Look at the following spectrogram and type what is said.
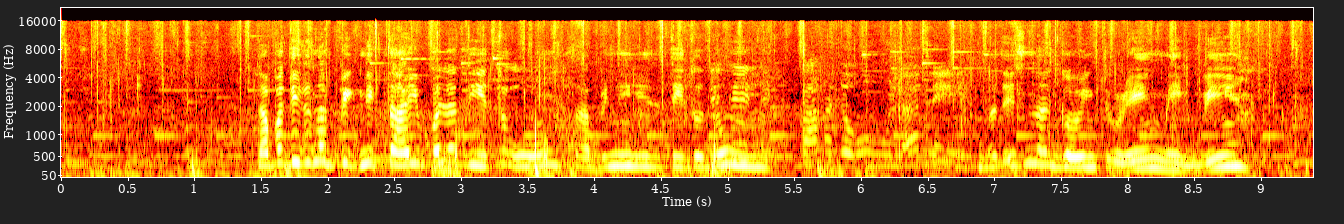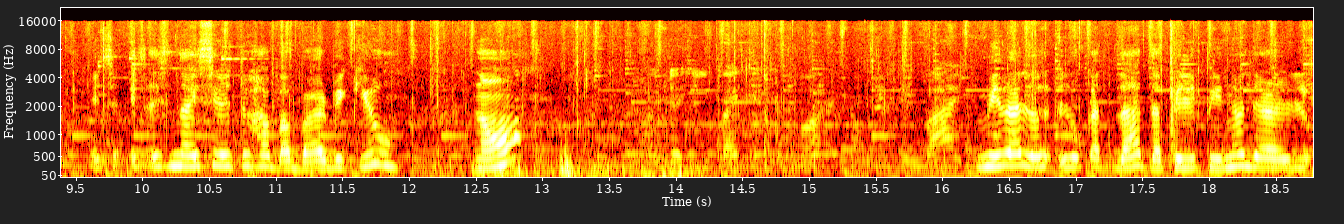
Dapat dito nag-picnic tayo pala dito, oh. Sabi ni Tito Dong. Baka daw umulan eh. But it's not going to rain, maybe. It's, it's, it's nicer to have a barbecue. No? The e-bike and the bike. Mira, lo- look at that. The Filipino, they're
